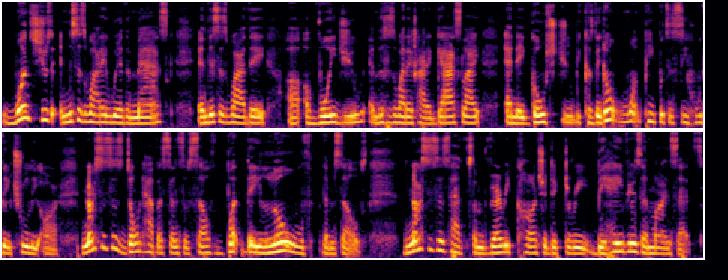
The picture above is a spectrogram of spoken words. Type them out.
Once you, and this is why they wear the mask, and this is why they uh, avoid you, and this is why they try to gaslight and they ghost you because they don't want people to see who they truly are. Narcissists don't have a sense of self, but they loathe themselves. Narcissists have some very contradictory behaviors and mindsets.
